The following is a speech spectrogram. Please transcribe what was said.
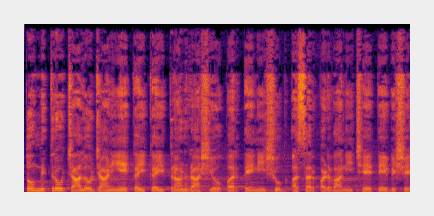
તો મિત્રો, ચાલો જાણીએ કઈ કઈ ત્રણ રાશિઓ પર તેની શુભ અસર પડવાની છે તે વિશે.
